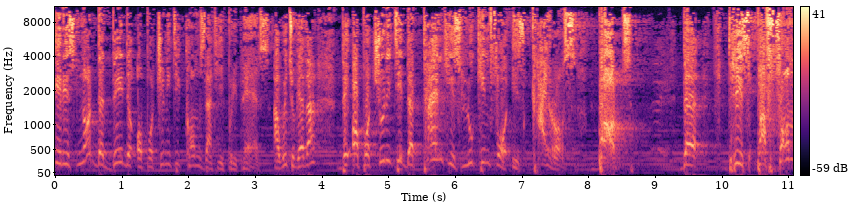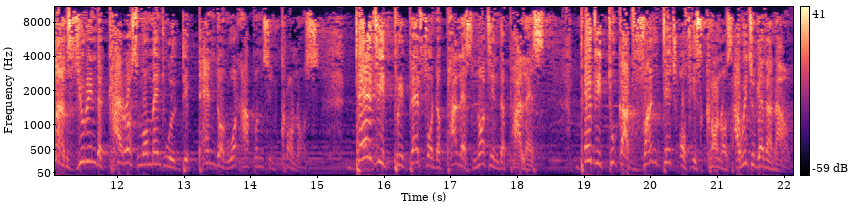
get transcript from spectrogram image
It is not the day the opportunity comes that he prepares. Are we together? The opportunity, the time he's looking for is kairos. But the his performance during the kairos moment will depend on what happens in chronos david prepared for the palace not in the palace. David took advantage of his chronos are we together now?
